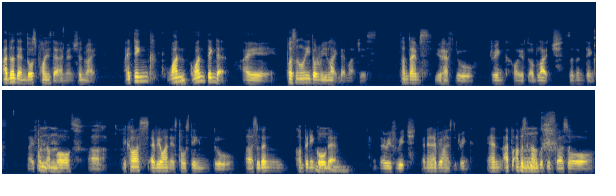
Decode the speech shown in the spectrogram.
other than those points that I mentioned, right? I think one one thing that I personally don't really like that much is sometimes you have to drink or you have to oblige certain things. Like for Mm, mm. example, uh, because everyone is toasting to a certain company goal that Mm. that we've reached, and then everyone has to drink. And I, personally not a Mm. good drinker, so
